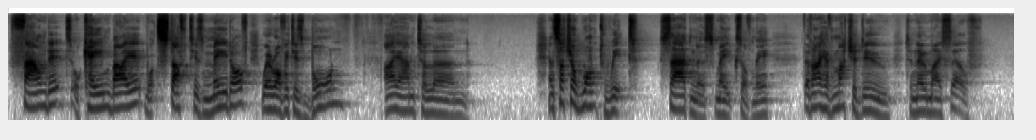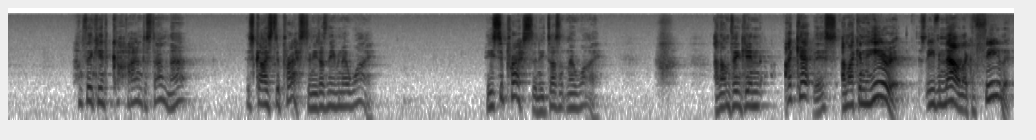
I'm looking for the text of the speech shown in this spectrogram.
found it, or came by it, what stuff 'tis made of, whereof it is born, I am to learn. And such a want wit sadness makes of me that I have much ado to know myself. I'm thinking, God, I understand that. This guy's depressed and he doesn't even know why. He's depressed and he doesn't know why. And I'm thinking, I get this and I can hear it even now and I can feel it.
